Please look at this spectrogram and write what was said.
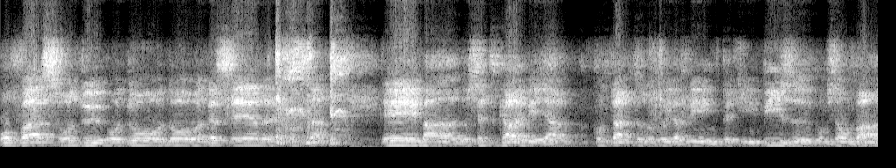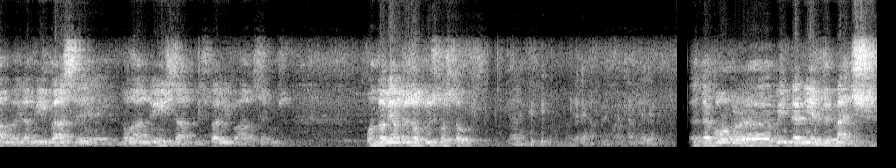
en face, au, dos, au dos, au dos adversaire, comme ça. Et ben, dans ce cas, eh il y a contact, donc il a pris une petite bise comme ça en bas, ben, il a mis glace et dans la nuit, ça a disparu. Voilà, c'est comme ça. On devient plus en plus costaud. D'abord, euh, dernier deux matchs,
